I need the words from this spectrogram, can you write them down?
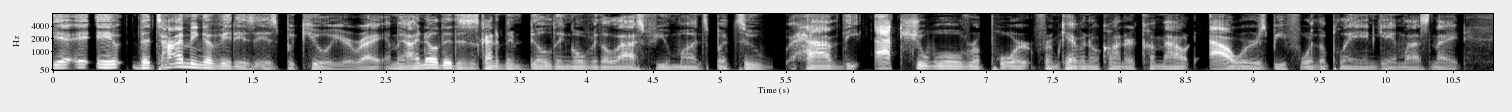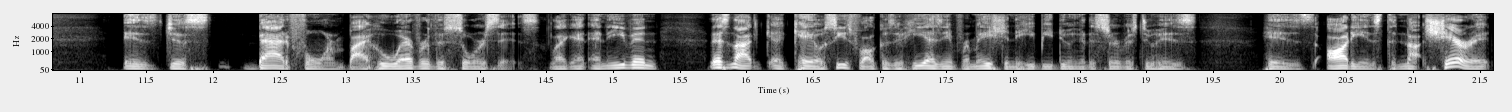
Yeah, it, it, the timing of it is is peculiar, right? I mean, I know that this has kind of been building over the last few months, but to have the actual report from Kevin O'Connor come out hours before the play-in game last night is just bad form by whoever the source is. Like, and, and even that's not uh, KOC's fault because if he has the information, he'd be doing a disservice to his his audience to not share it,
